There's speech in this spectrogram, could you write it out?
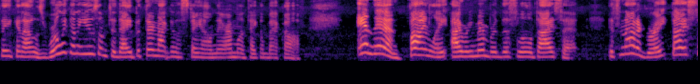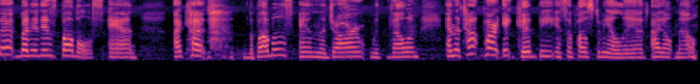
thinking I was really going to use them today, but they're not going to stay on there. I'm going to take them back off. And then finally, I remembered this little die set. It's not a great die set, but it is bubbles. And I cut the bubbles and the jar with vellum. And the top part, it could be, it's supposed to be a lid. I don't know.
